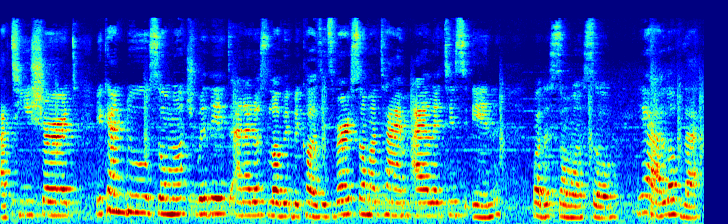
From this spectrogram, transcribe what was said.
a t-shirt. You can do so much with it and I just love it because it's very summertime. Eyelet is in for the summer so yeah I love that.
